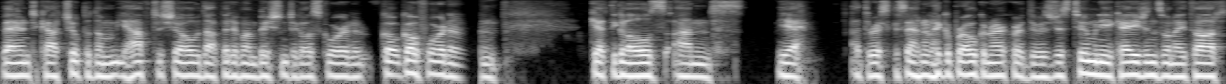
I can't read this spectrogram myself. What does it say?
bound to catch up with them. You have to show that bit of ambition to go score, go go forward and get the goals. And yeah, at the risk of sounding like a broken record, there was just too many occasions when I thought,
